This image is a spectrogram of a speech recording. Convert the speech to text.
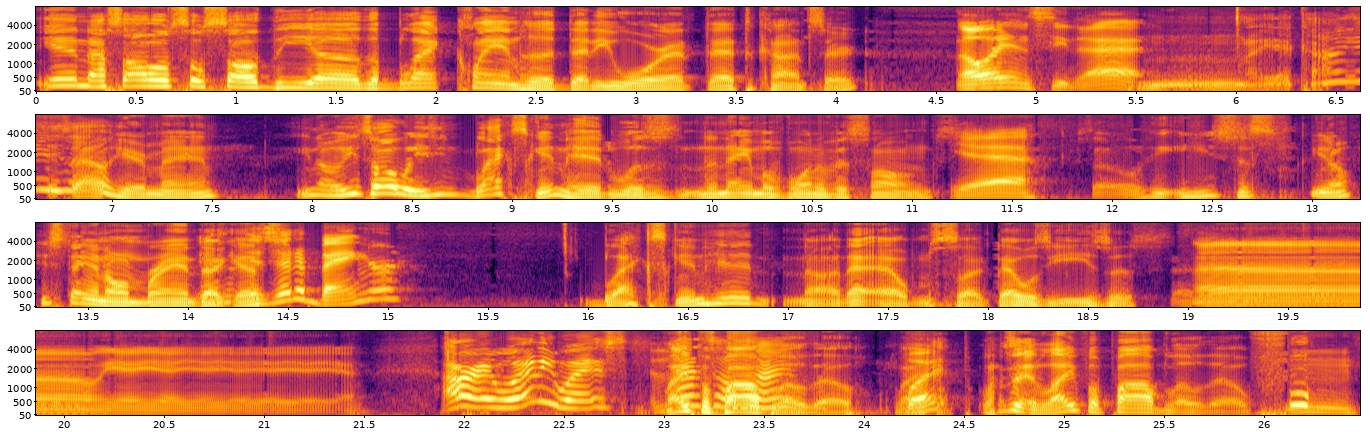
yeah, and I saw, also saw the uh the black Klan hood that he wore at at the concert. Oh, I didn't see that. Mm, yeah, Kanye's out here, man. You know, he's always Black Skinhead was the name of one of his songs. Yeah. So he, he's just, you know, he's staying on brand, I guess. is it a banger? Black Skinhead? No, that album sucked. That was Yeezus. Oh, yeah, yeah, yeah, yeah, yeah, yeah, yeah. All right, well, anyways. Life of Pablo, time- though. Life What? Of, I said Life of Pablo, though. Mm,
